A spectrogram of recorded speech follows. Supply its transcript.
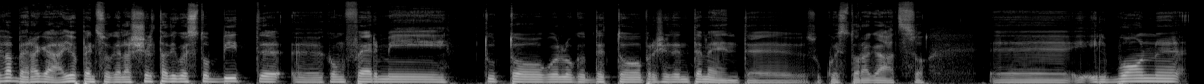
Vabbè, raga, io penso che la scelta di questo beat eh, confermi tutto quello che ho detto precedentemente eh, su questo ragazzo. Eh, il buon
